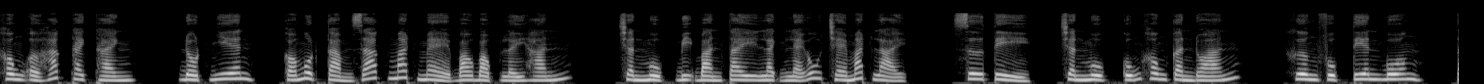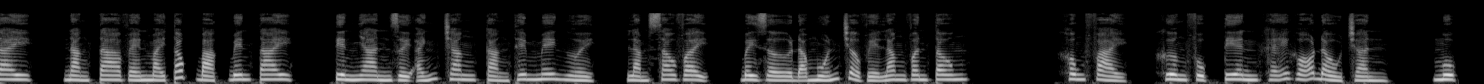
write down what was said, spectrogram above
không ở Hắc Thạch Thành? Đột nhiên, có một cảm giác mát mẻ bao bọc lấy hắn. Trần Mục bị bàn tay lạnh lẽo che mắt lại. Sư tỷ, Trần Mục cũng không cần đoán. Khương Phục Tiên buông tay, nàng ta vén mái tóc bạc bên tai tiền nhàn dưới ánh trăng càng thêm mê người, làm sao vậy, bây giờ đã muốn trở về Lăng Vân Tông. Không phải, Khương Phục Tiên khẽ gõ đầu Trần. Mục,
